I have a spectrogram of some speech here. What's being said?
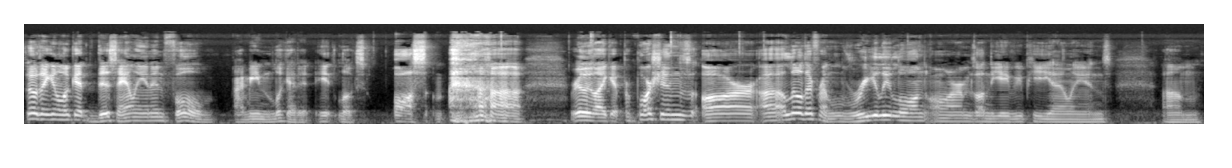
So taking a look at this alien in full, I mean, look at it. It looks awesome. really like it. Proportions are uh, a little different. Really long arms on the AVP aliens um,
